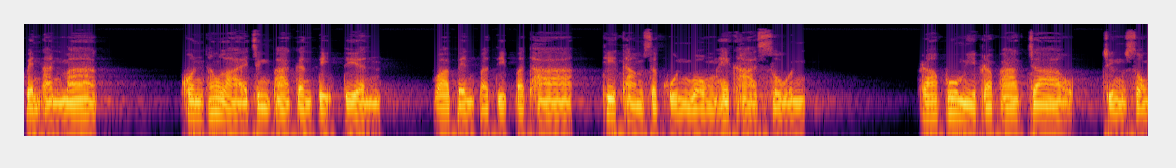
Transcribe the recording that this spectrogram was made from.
เป็นอันมาก คนทั้งหลายจึงพากันติเตียนว่าเป็นปฏิปทา ที่ทำสกุลวงให้ขาดศูนย์ พระผู้มีพระภาคเจ้าจึงทรง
